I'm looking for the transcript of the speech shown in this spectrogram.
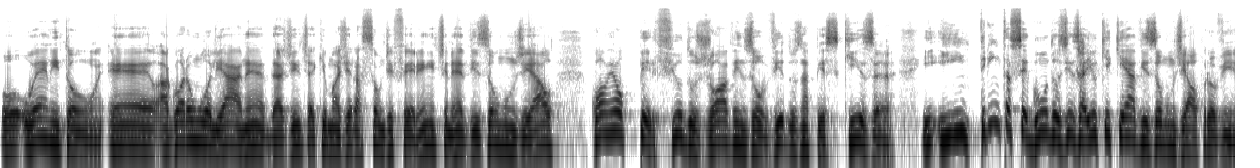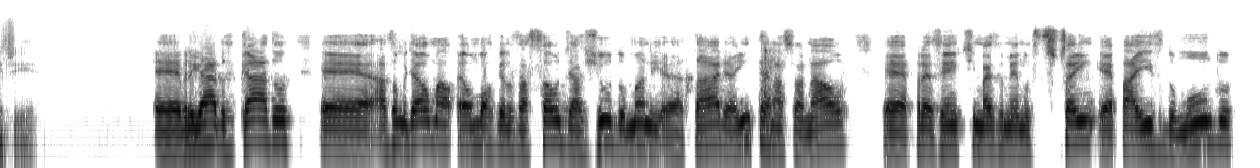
O Wellington, é agora um olhar né, da gente aqui, uma geração diferente, né, visão mundial. Qual é o perfil dos jovens ouvidos na pesquisa? E, e em 30 segundos, diz aí o que é a visão mundial para. É, obrigado, Ricardo. É, a Ação Mundial é uma, é uma, organização de ajuda humanitária internacional, é, presente em mais ou menos 100 é, países do mundo,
